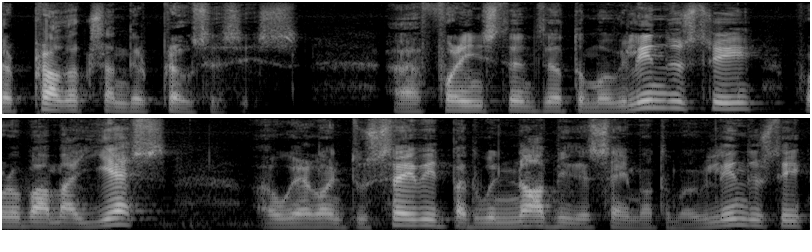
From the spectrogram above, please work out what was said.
their products and their processes. Uh, for instance, the automobile industry, for Obama, yes, uh, we are going to save it, but will not be the same automobile industry,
